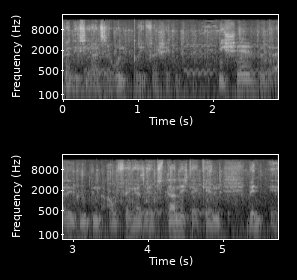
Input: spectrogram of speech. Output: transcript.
könnte ich sie als Rundbrief verschicken. Michelle würde einen guten Aufhänger selbst dann nicht erkennen, wenn er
